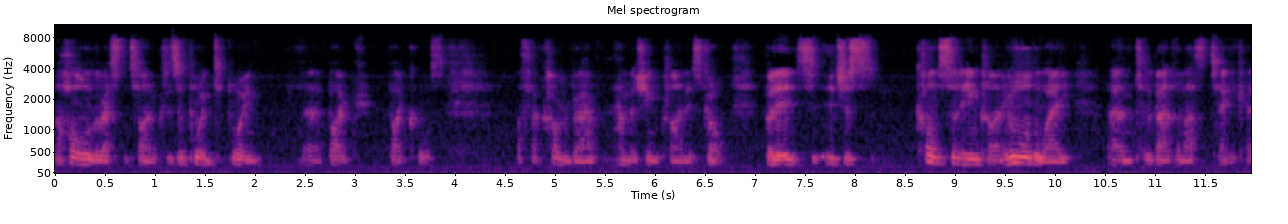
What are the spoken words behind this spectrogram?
the whole of the rest of the time because it's a point-to-point uh, bike bike course. I can't remember how, how much incline it's got, but it's it's just constantly inclining all the way um, to about the last 10k,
